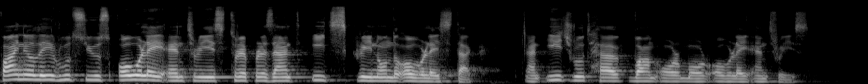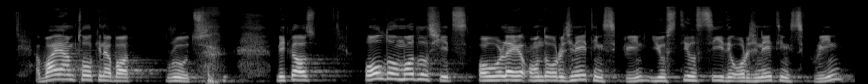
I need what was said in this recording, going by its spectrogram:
finally, routes use overlay entries to represent each screen on the overlay stack, and each route have one or more overlay entries. Why I'm talking about routes? because although modal sheets overlay on the originating screen, you still see the originating screen,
